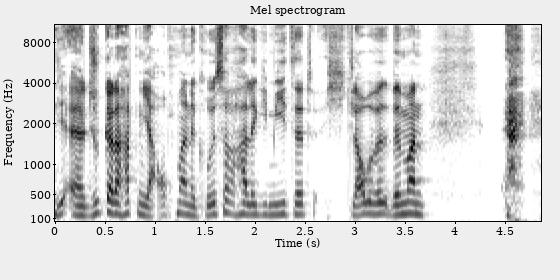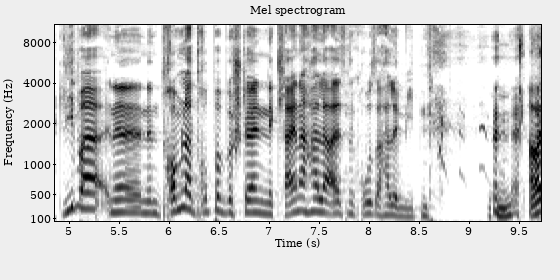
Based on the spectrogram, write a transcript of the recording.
die äh, Stuttgarter hatten ja auch mal eine größere Halle gemietet. Ich glaube, wenn man lieber eine, eine Trommlertruppe bestellen, eine kleine Halle als eine große Halle mieten. Mhm. Aber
